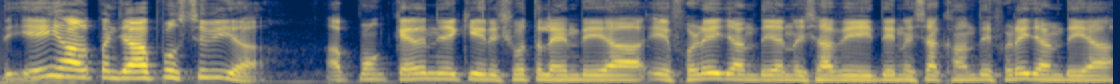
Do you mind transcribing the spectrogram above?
ਤੇ ਇਹ ਹਾਲ ਪੰਜਾਬ ਪੁਲਿਸ 'ਚ ਵੀ ਆ। ਆਪਾਂ ਕਹਿੰਦੇ ਨੇ ਕਿ ਰਿਸ਼ਵਤ ਲੈਂਦੇ ਆ ਇਹ ਫੜੇ ਜਾਂਦੇ ਆ ਨਸ਼ਾ ਵੇਚਦੇ ਨਸ਼ਾ ਖਾਂਦੇ ਫੜੇ ਜਾਂਦੇ ਆ।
